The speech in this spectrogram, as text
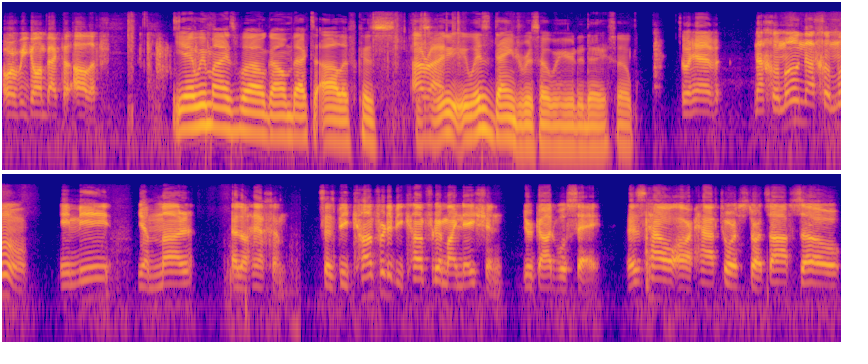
or are we going back to Olive? Yeah, we might as well go back to Olive because right. it was dangerous over here today. So So we have Nachamu Nachamu Imi Yamar Elohechem. It says, Be comforted, be comforted, my nation, your God will say. This is how our Haftorah starts off. So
